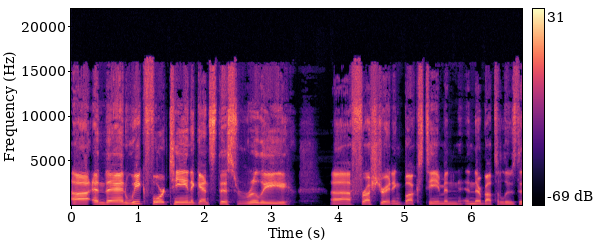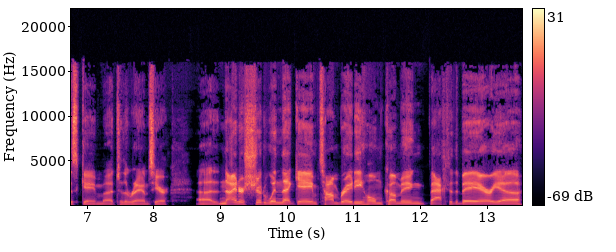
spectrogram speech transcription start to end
Uh, and then week 14 against this really uh, frustrating Bucks team, and and they're about to lose this game uh, to the Rams here. Uh, Niners should win that game. Tom Brady homecoming back to the Bay Area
